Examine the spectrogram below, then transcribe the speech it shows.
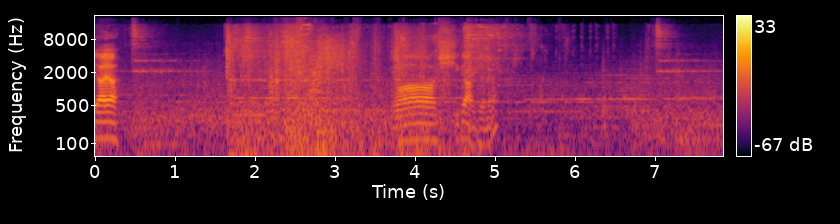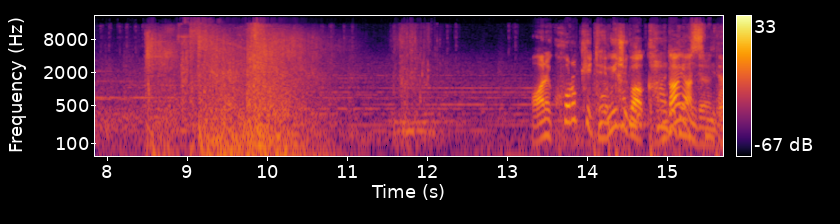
야야. 와 씨, 이게 안되네? 아니 코르키 데미지가 감당이 안되는데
